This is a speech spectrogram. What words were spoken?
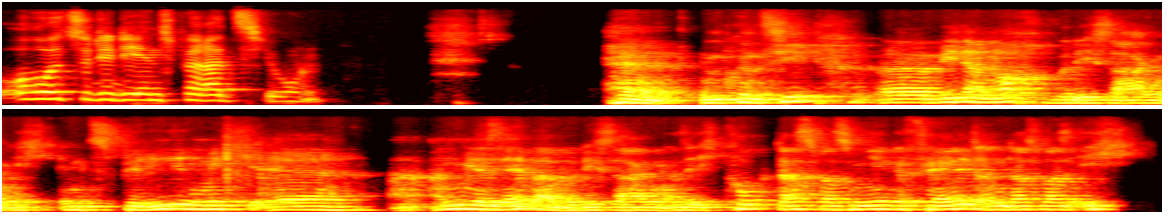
holst du dir die Inspiration? Im Prinzip äh, weder noch, würde ich sagen. Ich inspiriere mich äh, an mir selber, würde ich sagen. Also ich gucke das, was mir gefällt und das, was ich,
